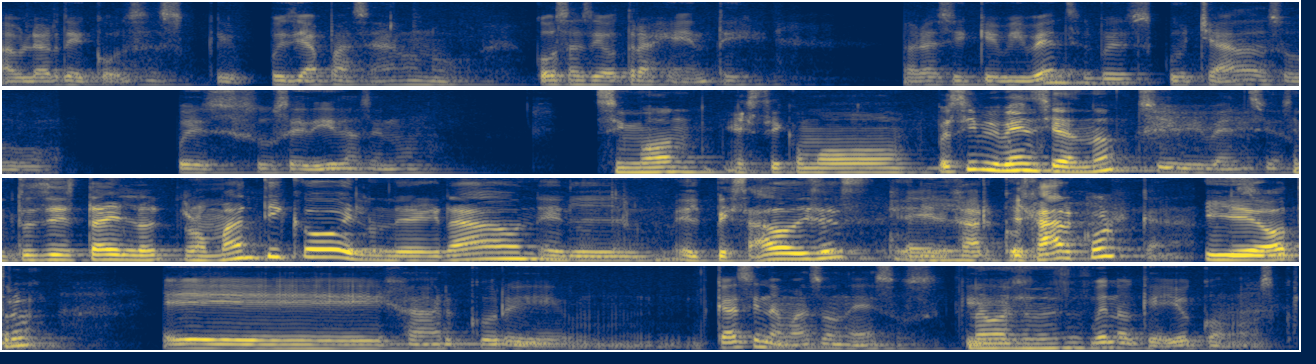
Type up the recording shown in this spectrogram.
hablar de cosas que pues ya pasaron o cosas de otra gente. Ahora sí que vivencias, pues, escuchadas o pues sucedidas en uno. Simón, este, como, pues sí, vivencias, ¿no? Sí, vivencias. Entonces está el romántico, el underground, el, el pesado, dices. El hardcore. El hardcore. ¿Y Sí. otro? Eh, hardcore, eh, casi nada más son esos. que- Nada más son esos. Bueno, que yo conozco.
